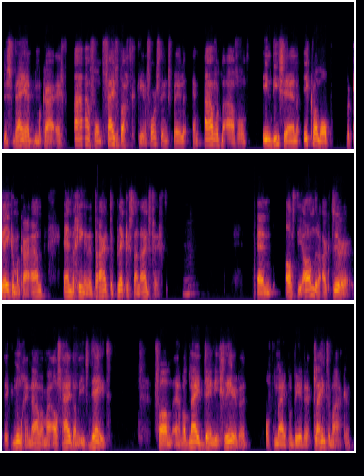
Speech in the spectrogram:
Dus wij hebben elkaar echt avond, 85 keer een voorstelling spelen. En avond na avond in die scène, ik kwam op, we keken elkaar aan. En we gingen het daar ter plekke staan uitvechten. En als die andere acteur, ik noem geen namen, maar als hij dan iets deed van eh, wat mij denigreerde, of mij probeerde klein te maken,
